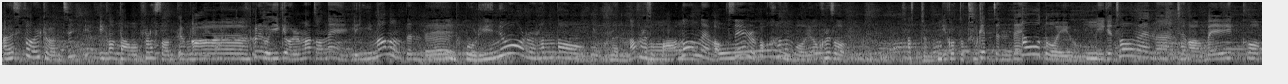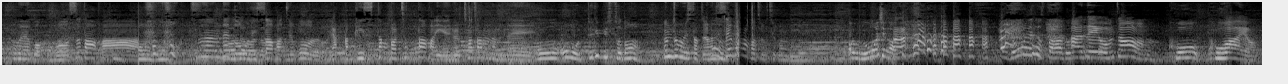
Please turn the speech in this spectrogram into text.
아 에스쁘아 왜 이렇게 많지? 이건 다 원 플러스 원 때문입니다 아. 그리고 이게 얼마 전에 2만 원대인데 뭐 리뉴얼을 한다고 그랬나? 그래서 만 원에 막 오. 세일을 막 하는 거예요 그래서 샀죠 이것도 두 개째인데 파우더예요 이게 처음에는 제가 메이크업 후에버 그거 쓰다가 훅훅 쓰는데 맞아, 너무 맞아. 비싸가지고 약간 비슷한 걸 찾다가 얘를 찾았는데 어, 어, 되게 비슷하다. 엄청 비싸죠? 응. 새 거라가지고 지금 아, 너무 하신 거 아니야? 아, 너무 내셨다. 너무 아, 네, 이거 엄청 고, 고와요.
